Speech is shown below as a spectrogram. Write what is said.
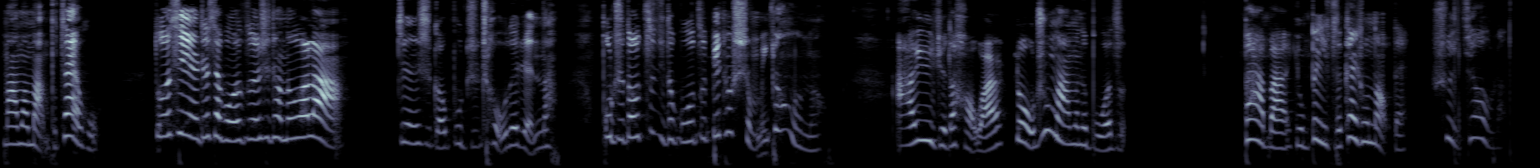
妈妈满不在乎。多谢，这下脖子是长多了。真是个不知愁的人呐，不知道自己的脖子变成什么样了呢。阿玉觉得好玩，搂住妈妈的脖子。爸爸用被子盖住脑袋睡觉了。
